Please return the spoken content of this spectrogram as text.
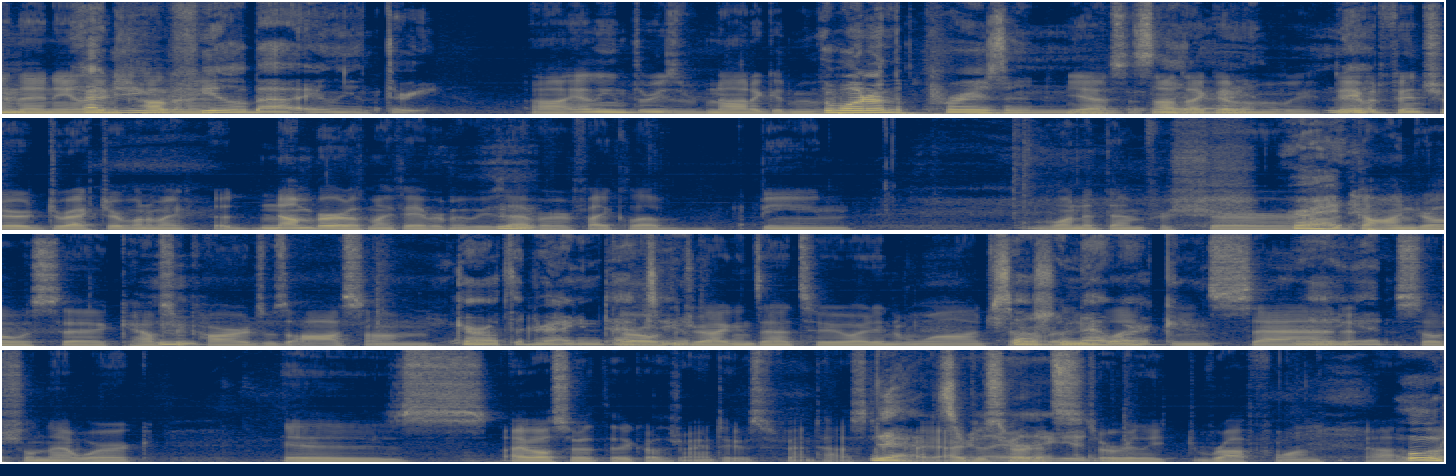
and then Alien Mm-hmm. how do you Covenant. feel about Alien 3? uh, Alien Three is not a good movie. The one on the prison. Yes, it's not that good of a movie. No. David Fincher, director of one of my a number of my favorite movies Mm-hmm. ever, Fight Club being one of them for sure. Right. Uh, Gone Girl was sick. House of Cards was awesome. Girl with the Dragon Tattoo. Girl with the Dragon Tattoo I didn't watch. Social really Network, being sad. really. Social Network is. I've also heard the the Dragon Tattoo is fantastic. Yeah, I, I just heard really it's good. a really rough one. Uh, Oh,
